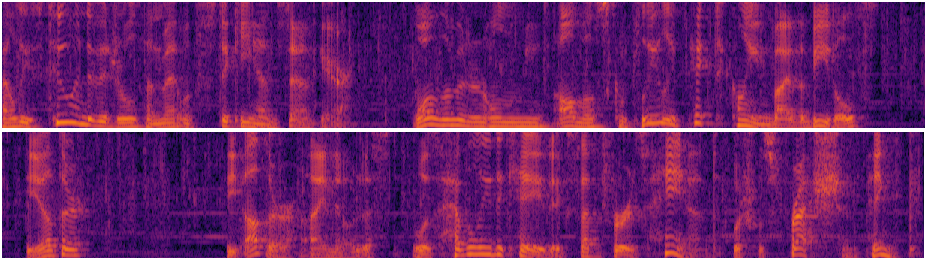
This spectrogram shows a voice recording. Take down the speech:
At least two individuals had met with sticky ends down here. One of them had only almost completely picked clean by the beetles. The other, the other, I noticed, was heavily decayed except for its hand, which was fresh and pink.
